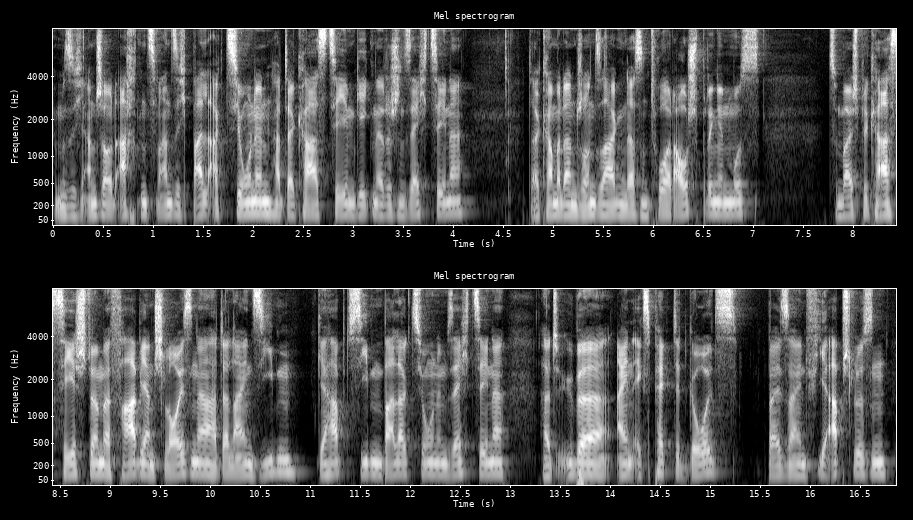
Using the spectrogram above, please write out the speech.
Wenn man sich anschaut, 28 Ballaktionen hat der KSC im gegnerischen 16er. Da kann man dann schon sagen, dass ein Tor rausspringen muss. Zum Beispiel KSC-Stürmer Fabian Schleusener hat allein sieben gehabt, sieben Ballaktionen im 16er, hat über ein Expected Goals bei seinen vier Abschlüssen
